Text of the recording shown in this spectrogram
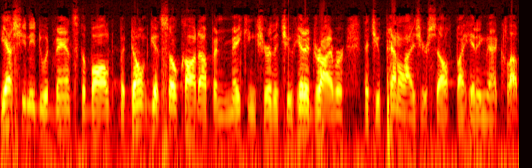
Yes, you need to advance the ball, but don't get so caught up in making sure that you hit a driver that you penalize yourself by hitting that club.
